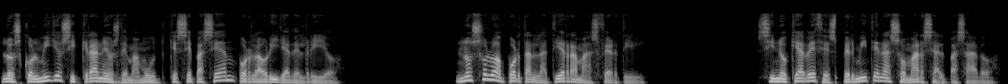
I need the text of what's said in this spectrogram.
Los colmillos y cráneos de mamut que se pasean por la orilla del río. No solo aportan la tierra más fértil, sino que a veces permiten asomarse al pasado.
